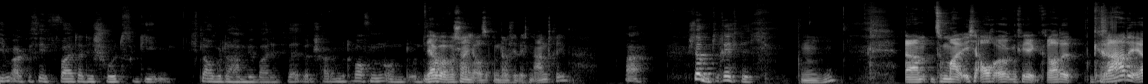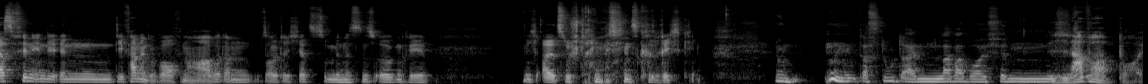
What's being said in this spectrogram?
ihm aggressiv weiter die Schuld zu geben. Ich glaube, da haben wir beide dieselbe Entscheidung getroffen und, und ja, aber wahrscheinlich aus unterschiedlichen Antrieben. ah, stimmt, richtig. Mhm. Ähm, zumal ich auch irgendwie gerade gerade erst Finn in die, in die Pfanne geworfen habe, dann sollte ich jetzt zumindest irgendwie nicht allzu streng mit ins Gericht gehen. Nun, dass du deinen Loverboy Finn nicht, Loverboy.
